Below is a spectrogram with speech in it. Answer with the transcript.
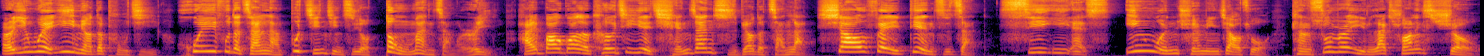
而因为疫苗的普及，恢复的展览不仅仅只有动漫展而已，还包括了科技业前瞻指标的展览——消费电子展 （CES），英文全名叫做 Consumer Electronics Show。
